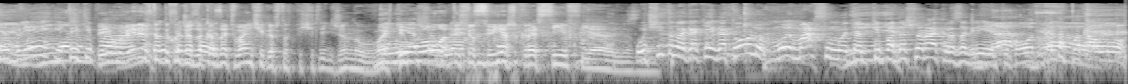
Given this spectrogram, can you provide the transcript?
можем- не, рублей, мы- мы и ты, можем- типа... Ты уверен, что ты всё хочешь готовишь? заказать Ванчика, чтобы впечатлить жену? Вань, ты молод, блядь. еще свеж, красив, я не знаю. Учитывая, как я готовлю, мой максимум это типа доширак разогреть. Типа вот я- это потолок.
